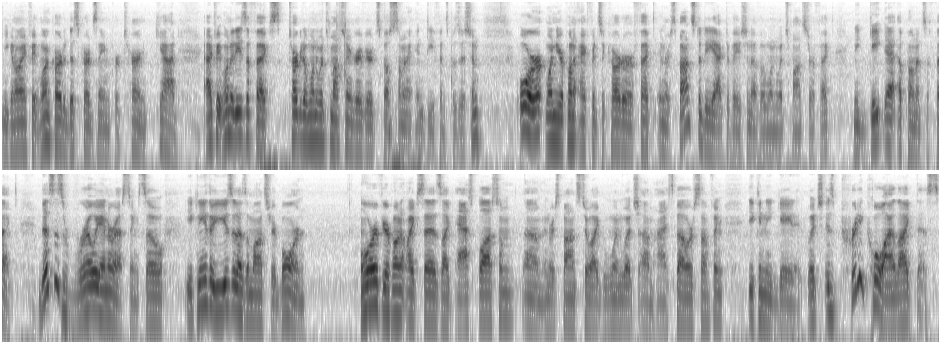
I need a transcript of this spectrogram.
you can only activate one card of this card's name per turn. God, activate one of these effects. Target a Wind Witch monster in graveyard. Spell summon it in defense position. Or, when your opponent activates a card or effect in response to deactivation of a Wind Witch monster effect, negate that opponent's effect. This is really interesting. So, you can either use it as a monster born, or if your opponent like says like Ash Blossom um, in response to like Wind Witch um, Ice Bell or something, you can negate it, which is pretty cool. I like this.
